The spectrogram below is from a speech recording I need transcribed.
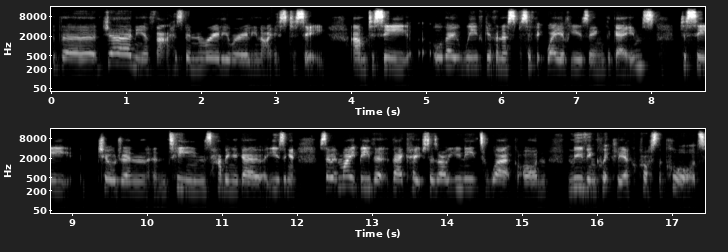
the journey of that has been really, really nice to see. Um, to see, although we've given a specific way of using the games, to see children and teens having a go at using it. So it might be that their coach says, "Oh, you need to work on moving quickly across the court.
